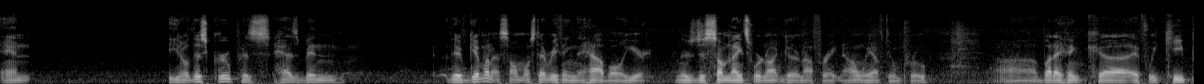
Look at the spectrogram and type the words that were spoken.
and you know this group has has been they've given us almost everything they have all year. And there's just some nights we're not good enough right now, and we have to improve. Uh, but I think uh, if we keep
